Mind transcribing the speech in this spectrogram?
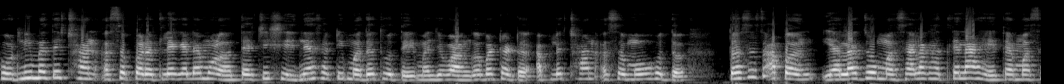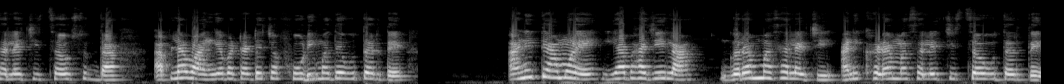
फोडणीमध्ये छान असं परतल्या गेल्यामुळं त्याची शिजण्यासाठी मदत होते. म्हणजे वांग बटाटं आपलं छान असं मऊ होतं. तसंच आपण याला जो मसाला घातलेला आहे त्या मसाल्याची चवसुद्धा आपल्या वांगे बटाट्याच्या फोडीमध्ये उतरते. आणि त्यामुळे या भाजीला गरम मसाल्याची आणि खड्या मसाल्याची चव उतरते.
